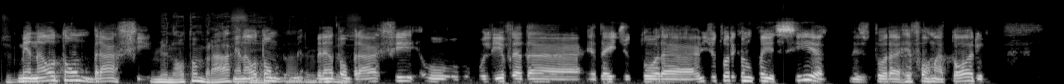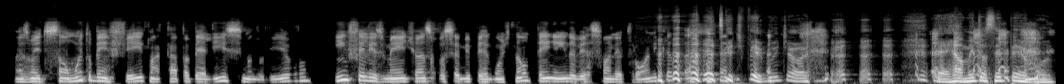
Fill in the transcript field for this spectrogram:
De... Menalton Braff. Menalton Braff. Menalton, ah, Menalton Braff, o, o livro é da, é da editora, a editora que eu não conhecia, editora Reformatório, mas uma edição muito bem feita, uma capa belíssima do livro. Infelizmente, antes que você me pergunte, não tem ainda a versão eletrônica. Tá? antes que eu te pergunte, é ótimo. é, realmente eu sempre pergunto.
